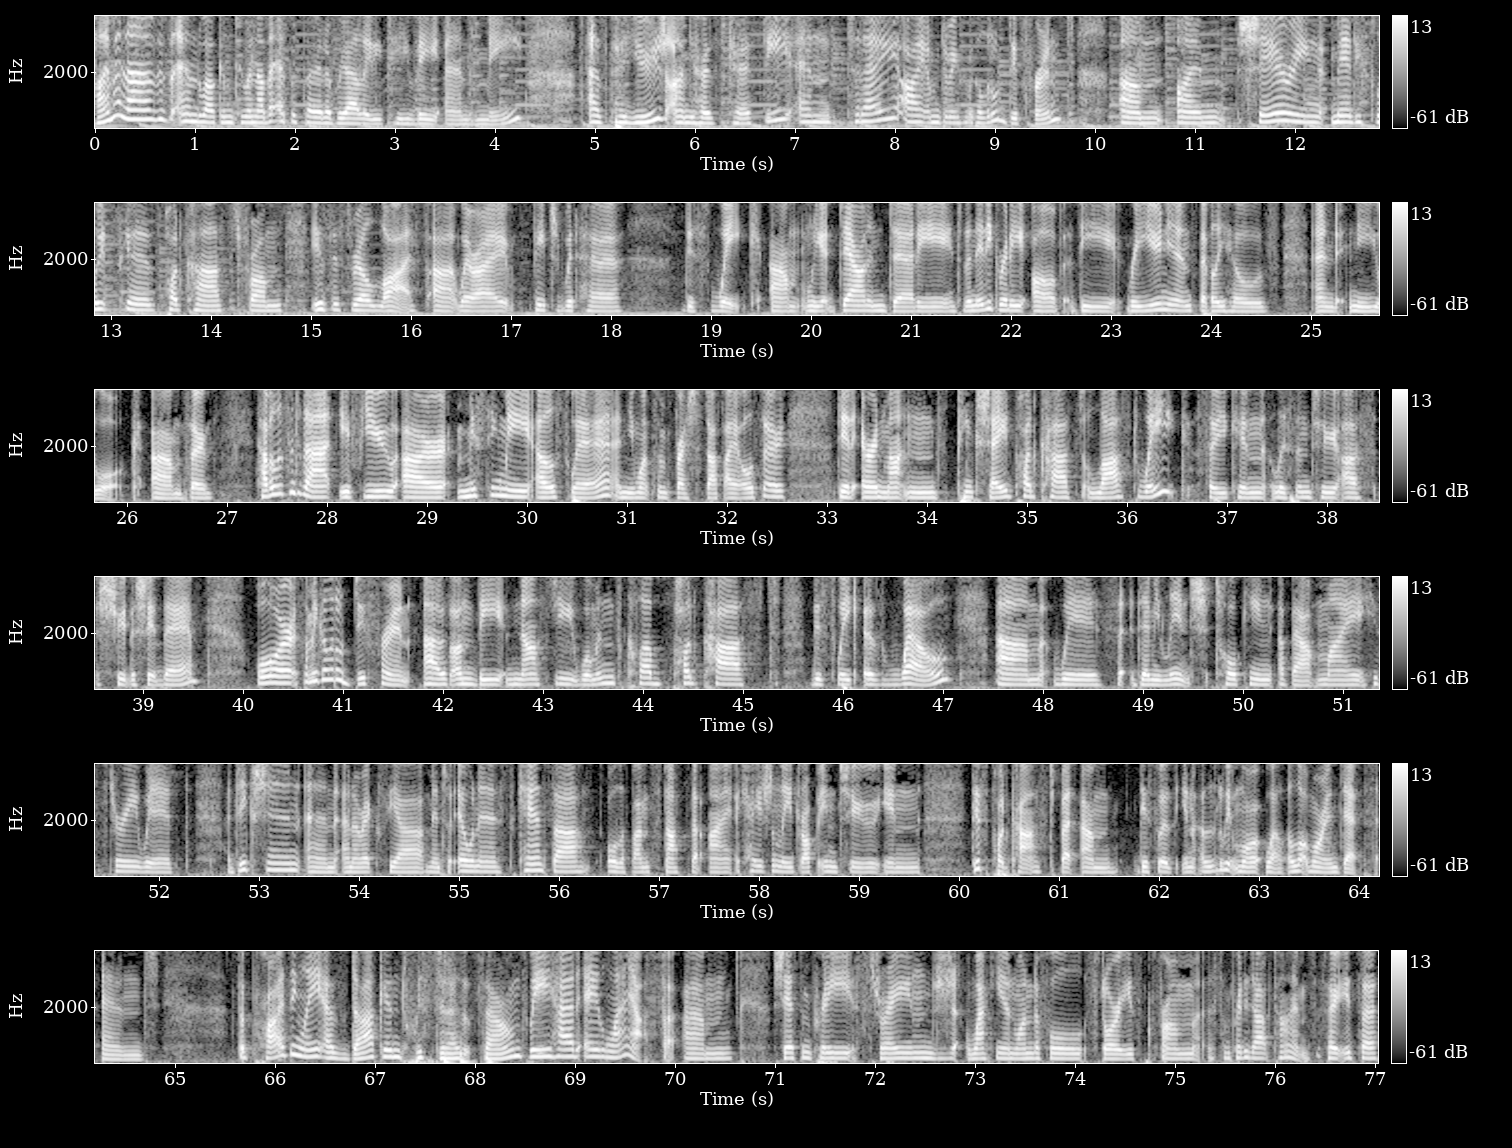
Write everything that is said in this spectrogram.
Hi, my loves, and welcome to another episode of Reality TV and Me. As per usual, I'm your host Kirsty, and today I am doing something a little different. Um, I'm sharing Mandy Slutska's podcast from Is This Real Life, uh, where I featured with her this week. Um, we get down and dirty into the nitty gritty of the reunions, Beverly Hills and New York. Um, so have a listen to that. If you are missing me elsewhere and you want some fresh stuff, I also did Erin Martin's Pink Shade podcast last week, so you can listen to us shoot the shit there. Or something a little different. I was on the Nasty Woman's Club podcast this week as well um, with Demi Lynch talking about my history with addiction and anorexia, mental illness, cancer, all the fun stuff that I occasionally drop into in this podcast. But um, this was in a little bit more, well, a lot more in depth and surprisingly, as dark and twisted as it sounds, we had a laugh. Um, share some pretty strange, wacky, and wonderful stories from some pretty dark times. So it's a,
